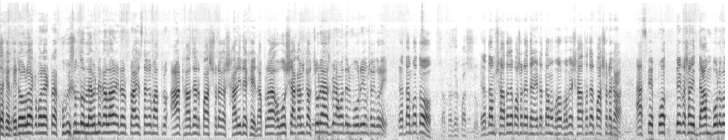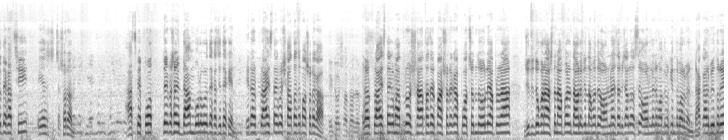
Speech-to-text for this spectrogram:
দেখেন এটা হলো একেবারে একটা খুবই সুন্দর ল্যাভেন্ডার কালার। এটার প্রাইস থাকে মাত্র আট হাজার পাঁচশো টাকা। শাড়ি দেখেন আপনারা অবশ্যই আগামীকাল চলে আসবেন আমাদের মরিয়ম শাড়ি করে এটার দাম কত? সাত হাজার পাঁচশো। এটার দাম সাত হাজার পাঁচশো টাকা। দেন এটার দাম হবে সাত হাজার পাঁচশো টাকা। আজকে প্রত্যেকটা শাড়ির দাম বলে বলে দেখাচ্ছি। এই সরান। আজকে প্রত্যেকটা শাড়ির দাম বলে বলে দেখাচ্ছি দেখেন। এটার প্রাইস থাকবে সাত হাজার পাঁচশো টাকা। এটার প্রাইস থাকে মাত্র সাত হাজার পাঁচশো টাকা। পছন্দ হলে আপনারা যদি দোকানে আসতে না পারেন তাহলে কিন্তু আমাদের অনলাইন সার্ভিস চালু আছে। অনলাইনের মাধ্যমে কিনতে পারবেন। ঢাকার ভিতরে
